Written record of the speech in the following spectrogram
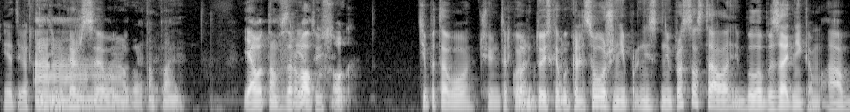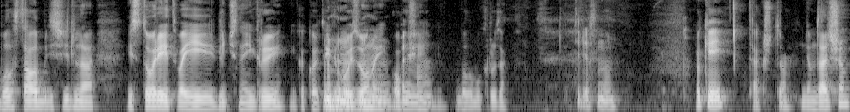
и это как-то, мне кажется... в этом плане. Я вот там взорвал кусок. Типа того, что-нибудь такое. Ну, то есть, как бы кольцо уже не, не, не просто стало, было бы задником, а было, стало бы действительно историей твоей личной игры и какой-то игровой зоной общей. Понимаю. Было бы круто. Интересно. Окей. Так что идем дальше.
